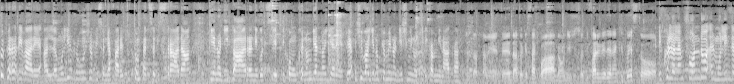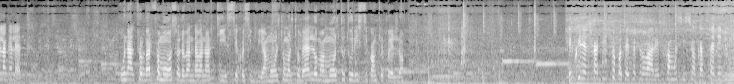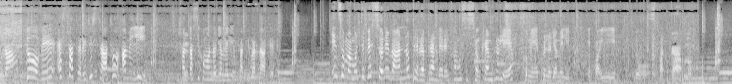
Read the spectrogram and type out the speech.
Comunque per arrivare al Moulin Rouge bisogna fare tutto un pezzo di strada pieno di bar, negozietti, comunque non vi annoierete, ci vogliono più o meno 10 minuti di camminata. Esattamente, dato che sta qua abbiamo deciso di farvi vedere anche questo. E quello là in fondo è il Moulin de la Galette. Un altro bar famoso dove andavano artisti e così via, molto molto bello ma molto turistico anche quello. E qui nel tragitto potete trovare il famosissimo caffè dei Dumoulin dove è stato registrato Amélie, il fantastico mondo di Amélie infatti guardate. E insomma molte persone vanno per prendere il famosissimo crème brûlée come quello di Amélie e poi lo Spaccarlo.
